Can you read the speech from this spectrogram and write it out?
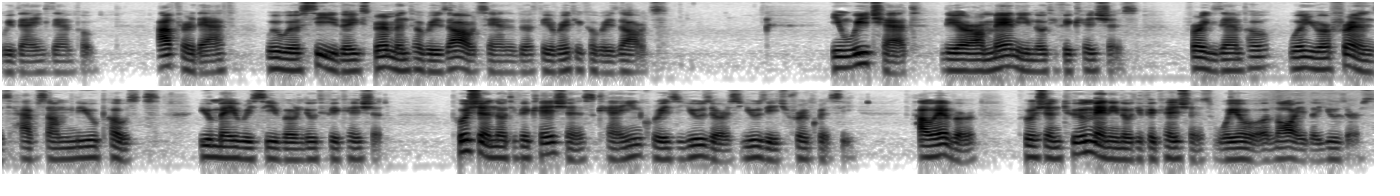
with an example. After that, we will see the experimental results and the theoretical results. In WeChat, there are many notifications. For example, when your friends have some new posts, you may receive a notification. Push notifications can increase users' usage frequency. However, pushing too many notifications will annoy the users.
